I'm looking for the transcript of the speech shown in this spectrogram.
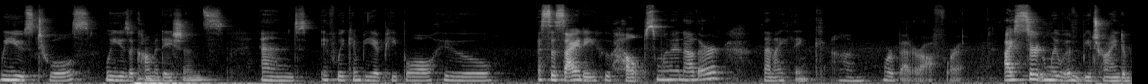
we use tools, we use accommodations, and if we can be a people who, a society who helps one another, then I think um, we're better off for it. I certainly wouldn't be trying to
